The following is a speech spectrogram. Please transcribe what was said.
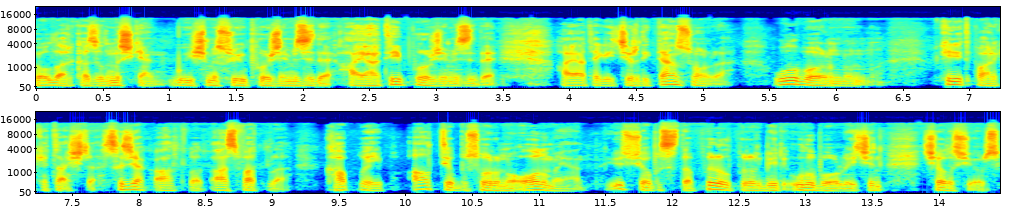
Yollar kazılmışken bu içme suyu projemizi de hayati projemizi de hayata geçirdikten sonra Uluborlu'nun kilit parke taşla, sıcak altla- asfaltla kaplayıp altyapı sorunu olmayan, yüz yapısı da pırıl pırıl bir Uluborlu için çalışıyoruz.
